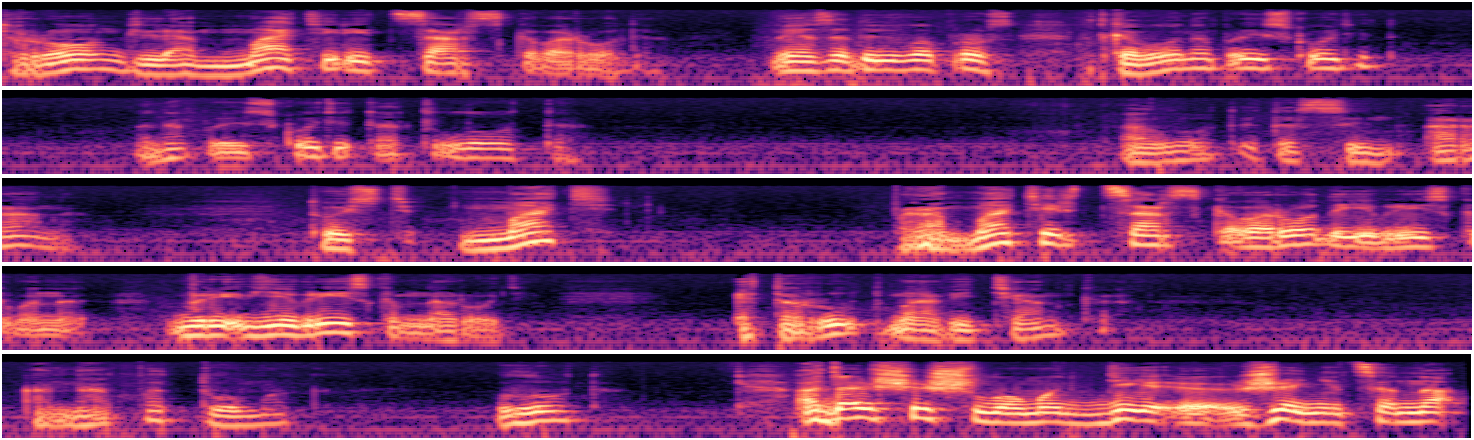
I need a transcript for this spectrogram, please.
трон для матери царского рода. Но я задаю вопрос, от кого она происходит? Она происходит от Лота. А Лот – это сын Арана. То есть мать, про матерь царского рода еврейского, в еврейском народе. Это Рут Моавитянка. Она потомок Лота. А дальше Шлома где, э, женится на,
